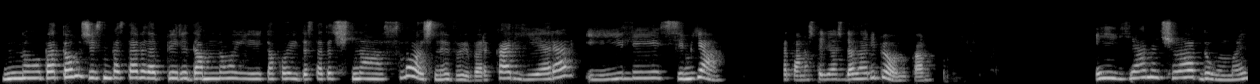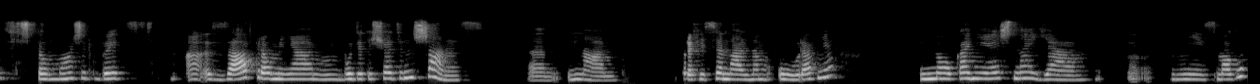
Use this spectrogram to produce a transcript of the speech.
Но потом жизнь поставила передо мной такой достаточно сложный выбор – карьера или семья, потому что я ждала ребенка. И я начала думать, что, может быть, а, завтра у меня будет еще один шанс э, на профессиональном уровне. Но, конечно, я не смогу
